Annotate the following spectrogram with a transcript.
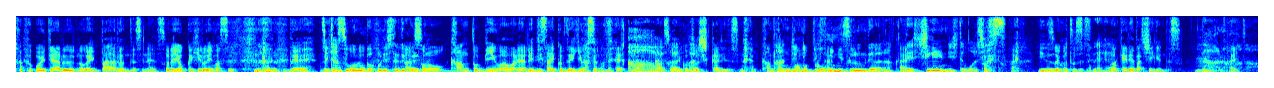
置いてあるのがいっぱいあるんですね。それよく拾います。えー、ぜひそのその缶と瓶は我々リサイクルできますので、あまあ、そういうことをしっかりですね、環境を守っていきたい。ゴミにするんではなくて、はい、資源にしてほしいということですね。分ければ資源です。なるほど。はい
